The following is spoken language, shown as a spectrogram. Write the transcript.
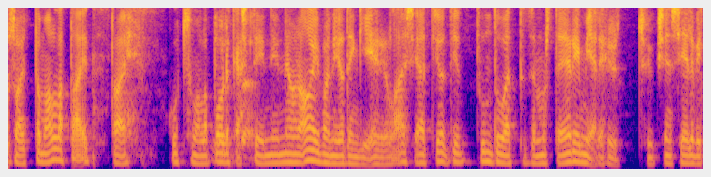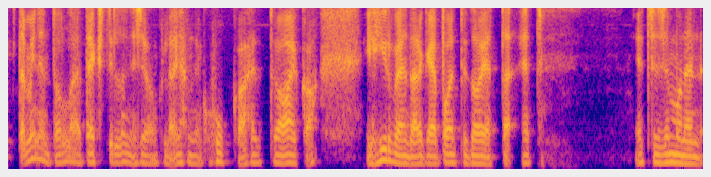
soittamalla tai, tai kutsumalla podcastiin, niin ne on aivan jotenkin erilaisia. Et tuntuu, että semmoista erimielisyyksien selvittäminen tuolla ja tekstillä, niin se on kyllä ihan niin kuin hukkaa heitettyä aikaa. Ja hirveän tärkeä pointti toi, että, että, että se semmoinen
